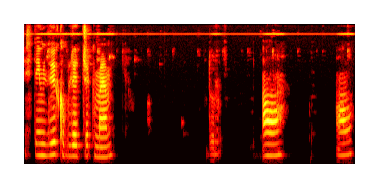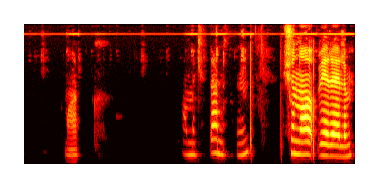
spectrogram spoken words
İsteğimizi kabul edecek mi? Dur. Aa. Almak. Almak ister misin? Şunu verelim.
